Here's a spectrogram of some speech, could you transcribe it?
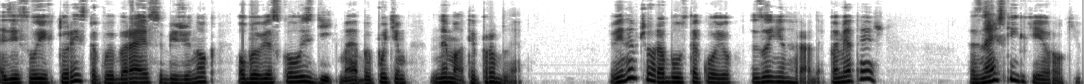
зі своїх туристок вибирає собі жінок обов'язково з дітьми, аби потім не мати проблем. Він і вчора був з такою з Ленінграда, пам'ятаєш? Знаєш, скільки їй років?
